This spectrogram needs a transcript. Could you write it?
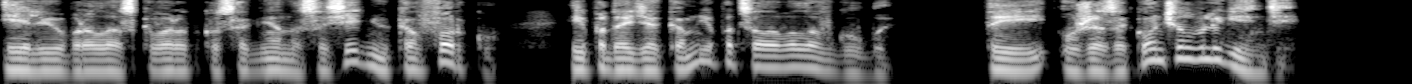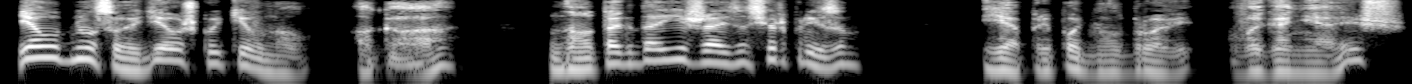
Элия убрала сковородку с огня на соседнюю комфорку — и, подойдя ко мне, поцеловала в губы. «Ты уже закончил в легенде?» Я обнял свою девушку и кивнул. «Ага. Ну тогда езжай за сюрпризом». Я приподнял брови. «Выгоняешь?»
